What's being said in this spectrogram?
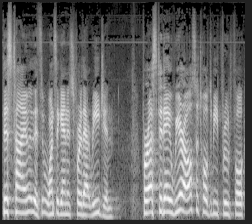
This time, once again, it's for that region. For us today, we are also told to be fruitful,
